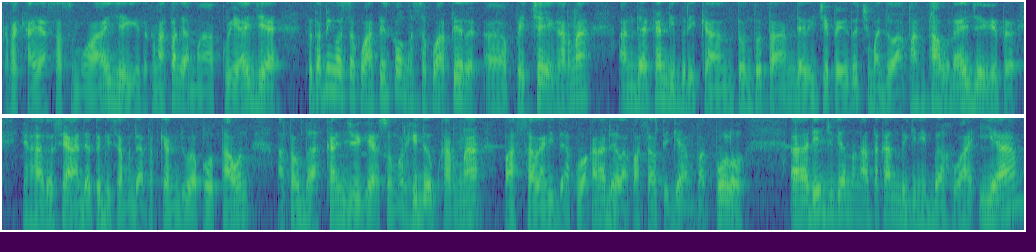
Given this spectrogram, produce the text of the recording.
rekayasa semua aja gitu. Kenapa nggak mengakui aja? Tetapi nggak usah khawatir kok, nggak usah khawatir uh, PC karena Anda kan diberikan tuntutan dari JPU itu cuma 8 tahun aja gitu. Yang harusnya Anda tuh bisa mendapatkan 20 tahun atau bahkan juga seumur hidup karena pasal yang didakwakan adalah pasal 340 Uh, dia juga mengatakan begini bahwa ia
